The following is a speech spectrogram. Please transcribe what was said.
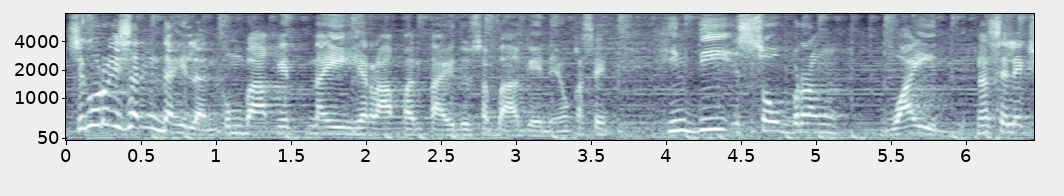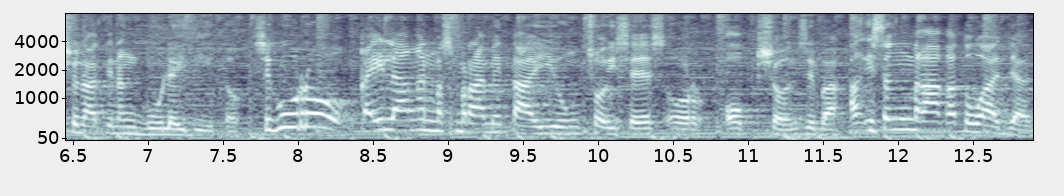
Siguro isa ring dahilan kung bakit nahihirapan tayo doon sa bagay na yun kasi hindi sobrang wide na selection natin ng gulay dito. Siguro, kailangan mas marami tayong choices or options, di ba? Ang isang nakakatuwa dyan,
